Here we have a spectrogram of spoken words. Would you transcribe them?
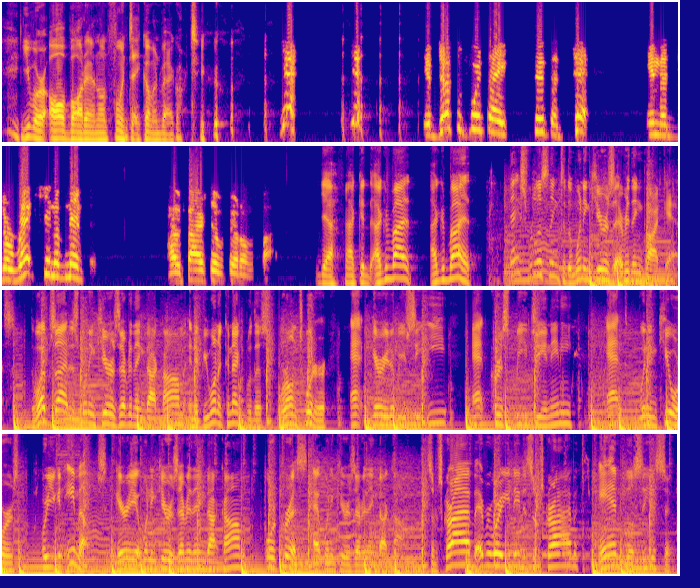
you are all bought in on Fuente coming back, aren't you? yeah. Yeah. If Justin Fuente sent a text in the direction of Memphis, I would fire Silverfield on the spot. Yeah, I could I could buy it. I could buy it. Thanks for listening to the Winning Cures Everything podcast. The website is winningcureseverything.com, and if you want to connect with us, we're on Twitter at Gary WCE, at Chris B. Giannini, at Winning Cures, or you can email us, Gary at winningcureseverything.com or Chris at winningcureseverything.com. Subscribe everywhere you need to subscribe, and we'll see you soon.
